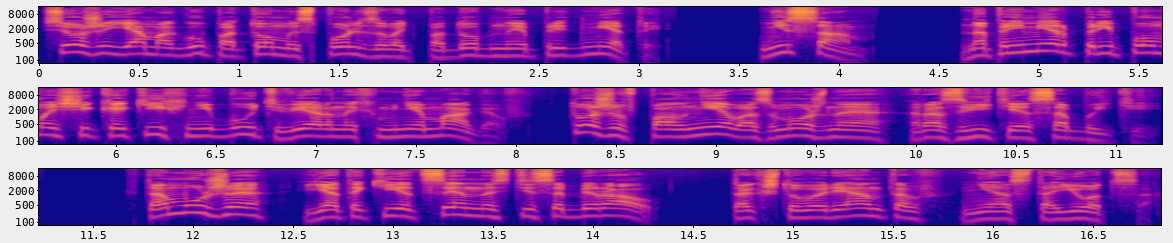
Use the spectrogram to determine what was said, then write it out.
Все же я могу потом использовать подобные предметы. Не сам. Например, при помощи каких-нибудь верных мне магов. Тоже вполне возможное развитие событий. К тому же я такие ценности собирал, так что вариантов не остается.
